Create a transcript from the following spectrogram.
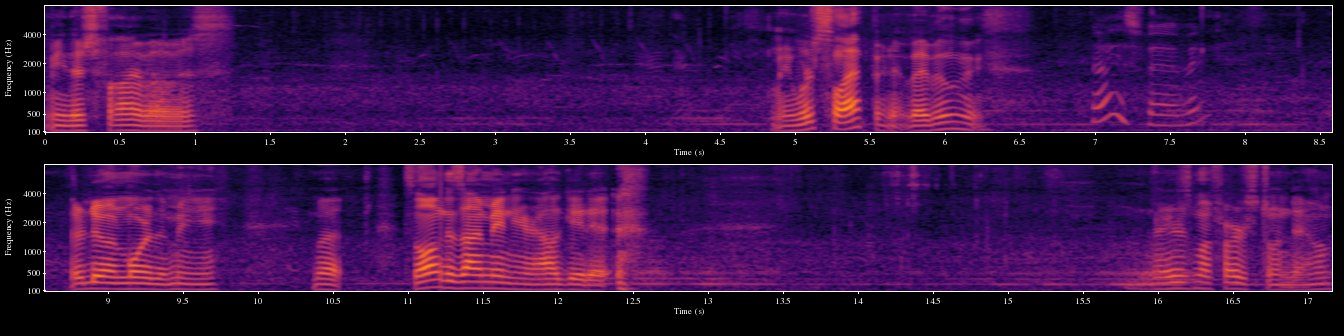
I mean, there's five of us. I mean, we're slapping it, baby. Look. Nice, baby. They're doing more than me, but as long as I'm in here, I'll get it. There's my first one down.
